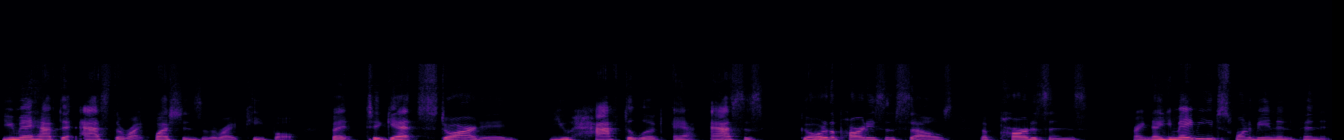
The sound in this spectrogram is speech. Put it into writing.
You may have to ask the right questions of the right people. But to get started, you have to look at this go to the parties themselves the partisans right? Now you maybe you just want to be an independent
